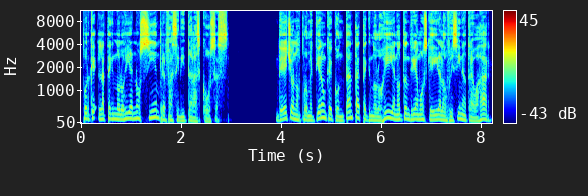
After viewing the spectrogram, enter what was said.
porque la tecnología no siempre facilita las cosas. De hecho, nos prometieron que con tanta tecnología no tendríamos que ir a la oficina a trabajar,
